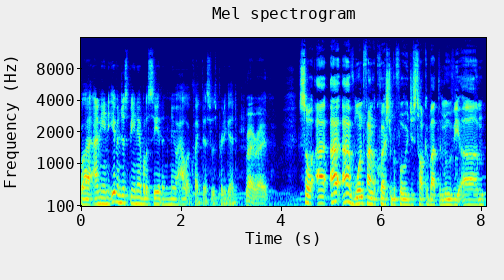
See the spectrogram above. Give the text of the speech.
But I mean, even just being able to see it in a new outlook like this was pretty good. Right, right. So I, I I have one final question before we just talk about the movie. Um,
